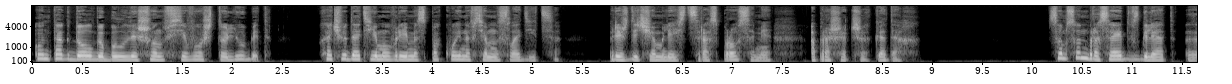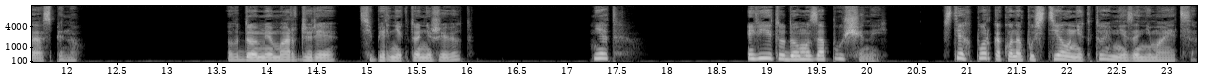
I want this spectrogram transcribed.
Он так долго был лишён всего, что любит. Хочу дать ему время спокойно всем насладиться, прежде чем лезть с расспросами о прошедших годах. Самсон бросает взгляд за спину. В доме Марджери теперь никто не живет? Нет. Вид у дома запущенный. С тех пор, как он опустел, никто им не занимается.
